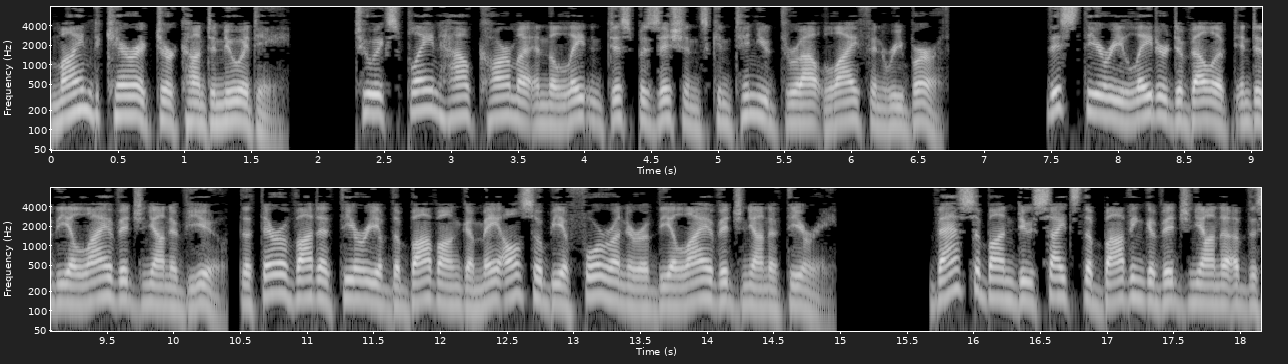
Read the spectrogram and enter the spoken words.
Mind-character continuity, to explain how karma and the latent dispositions continued throughout life and rebirth. This theory later developed into the Alayavijñana view. The Theravada theory of the Bhavanga may also be a forerunner of the Alayavijñana theory. Vasubandhu cites the Bhavangavijñana of the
